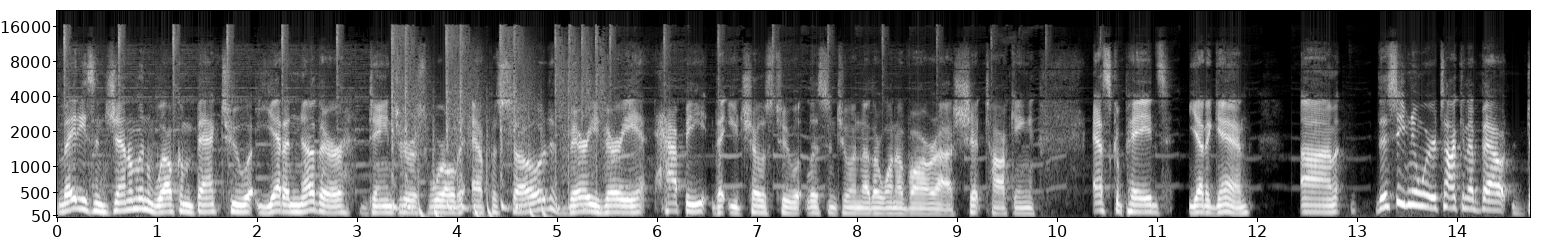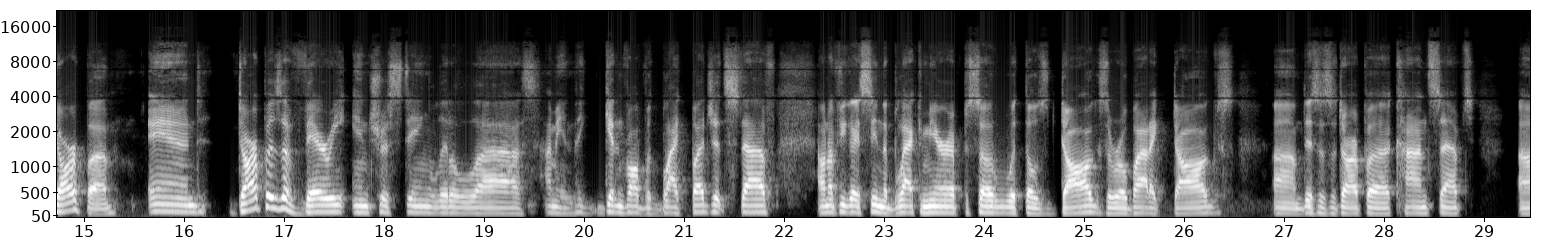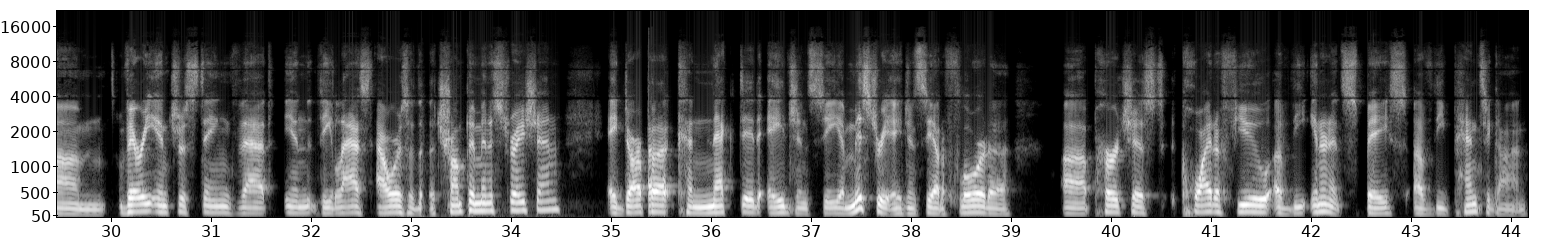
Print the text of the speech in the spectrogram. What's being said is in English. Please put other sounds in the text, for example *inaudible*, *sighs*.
Ladies and gentlemen, welcome back to yet another Dangerous World episode. Very, very happy that you chose to listen to another one of our uh, shit talking escapades yet again. Um, this evening, we were talking about DARPA, and DARPA is a very interesting little. Uh, I mean, they get involved with black budget stuff. I don't know if you guys seen the Black Mirror episode with those dogs, the robotic dogs. Um, this is a DARPA concept. Um, very interesting that in the last hours of the Trump administration, a DARPA connected agency, a mystery agency out of Florida, uh, purchased quite a few of the internet space of the Pentagon.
